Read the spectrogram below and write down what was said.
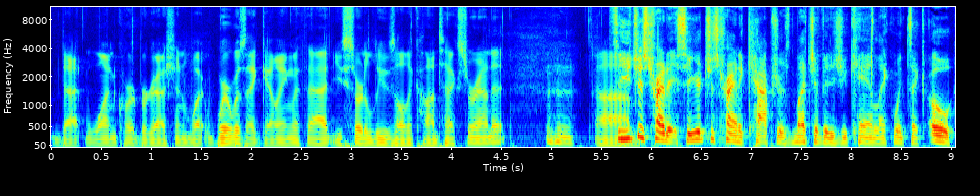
that one chord progression? What, where was I going with that? You sort of lose all the context around it. so you just try to, so you're just trying to capture as much of it as you can. Like when it's like, oh,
